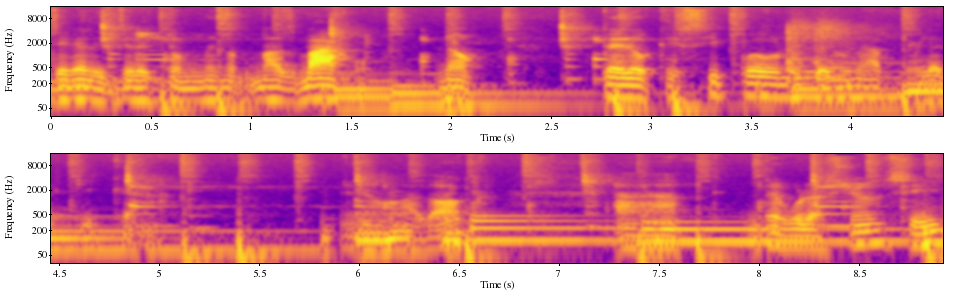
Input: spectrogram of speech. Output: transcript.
tengan el intelecto menos, más bajo, no, pero que sí puedo tener una plática, you know, ad hoc. Ah, regulación, sí,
